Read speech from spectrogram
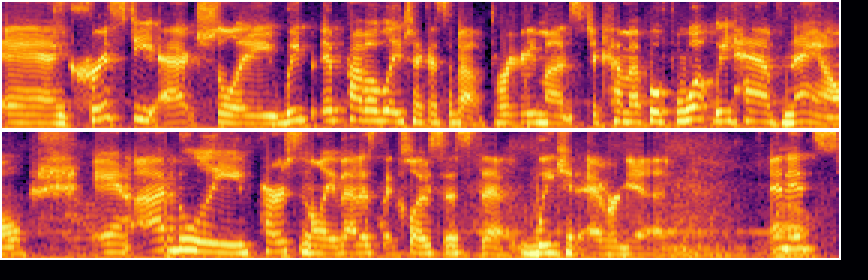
And Christy actually, we it probably took us about three months to come up with what we have now, and I believe personally that is the closest that we could ever get and it's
